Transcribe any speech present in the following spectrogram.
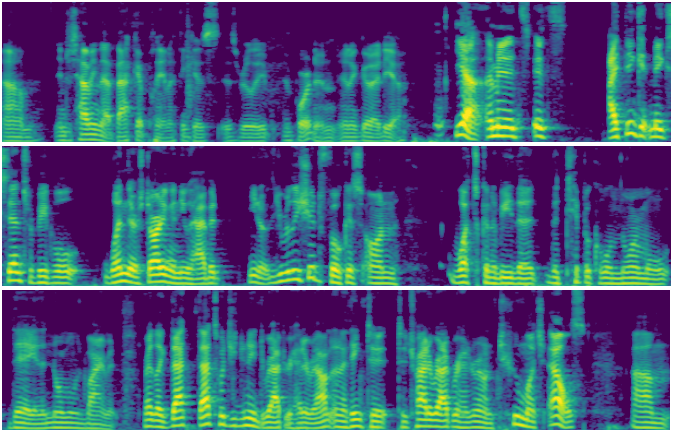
Um, and just having that backup plan, I think, is is really important and, and a good idea. Yeah, I mean, it's it's. I think it makes sense for people when they're starting a new habit. You know, you really should focus on what's going to be the the typical normal day in the normal environment, right? Like that that's what you do need to wrap your head around. And I think to to try to wrap your head around too much else um,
